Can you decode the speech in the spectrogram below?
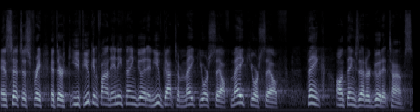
and sets us free. If, there, if you can find anything good, and you've got to make yourself, make yourself think on things that are good at times.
